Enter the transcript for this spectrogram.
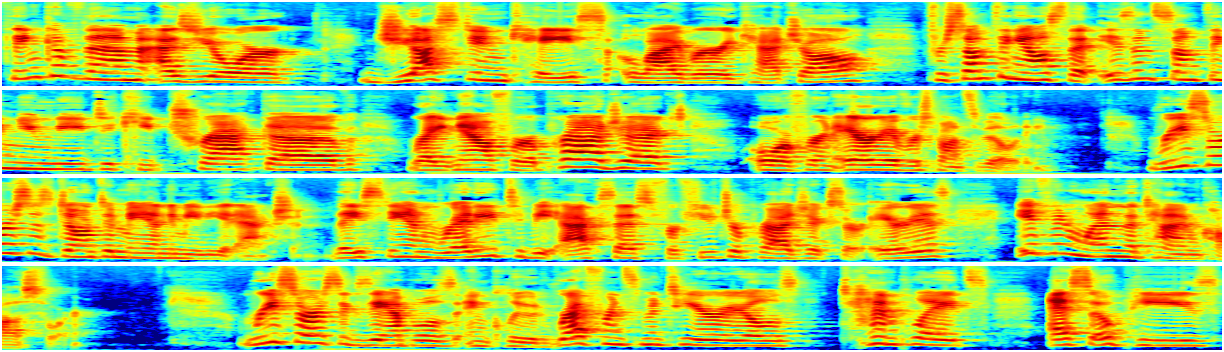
Think of them as your just in case library catch all for something else that isn't something you need to keep track of right now for a project or for an area of responsibility. Resources don't demand immediate action. They stand ready to be accessed for future projects or areas if and when the time calls for. Resource examples include reference materials, templates, SOPs,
